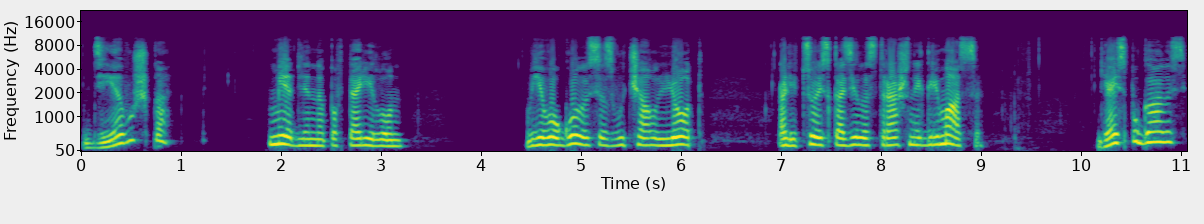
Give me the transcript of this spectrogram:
«Девушка?» — медленно повторил он. В его голосе звучал лед, а лицо исказило страшные гримасы. Я испугалась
